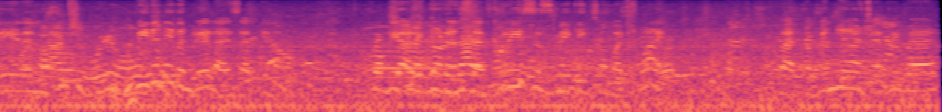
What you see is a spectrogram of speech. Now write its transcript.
made, and how we didn't even realize that you know probably our ignorance that Greece is making so much wine. But the vineyards everywhere.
